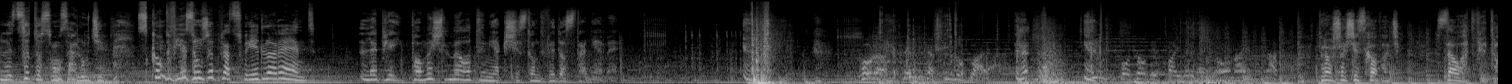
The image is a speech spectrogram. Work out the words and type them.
Ale co to są za ludzie? Skąd wiedzą, że pracuję dla Rent? Lepiej pomyślmy o tym, jak się stąd wydostaniemy. Proszę się schować. Załatwię to.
